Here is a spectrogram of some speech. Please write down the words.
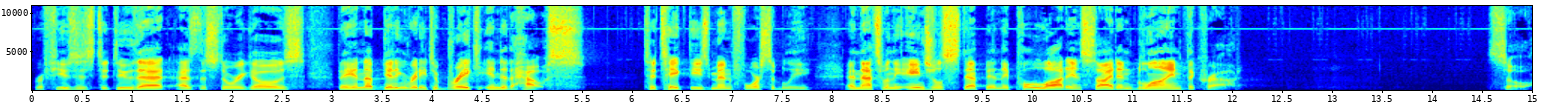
refuses to do that. As the story goes, they end up getting ready to break into the house to take these men forcibly. And that's when the angels step in. They pull Lot inside and blind the crowd. So,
